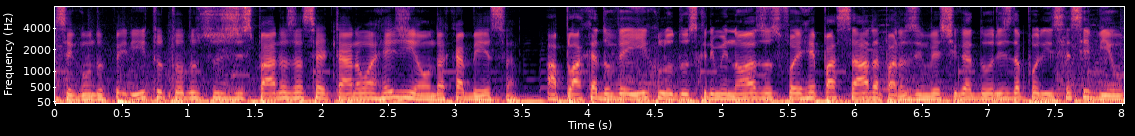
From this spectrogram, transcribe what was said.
Segundo o perito, todos os disparos acertaram a região da cabeça. A placa do veículo dos criminosos foi repassada para os investigadores da Polícia Civil.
